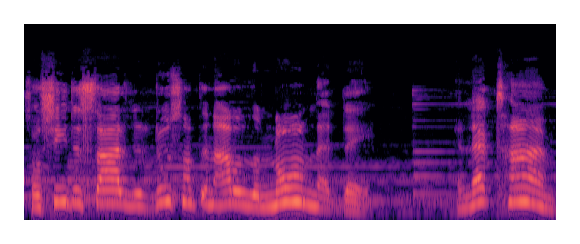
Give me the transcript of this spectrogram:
So she decided to do something out of the norm that day. And that time,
